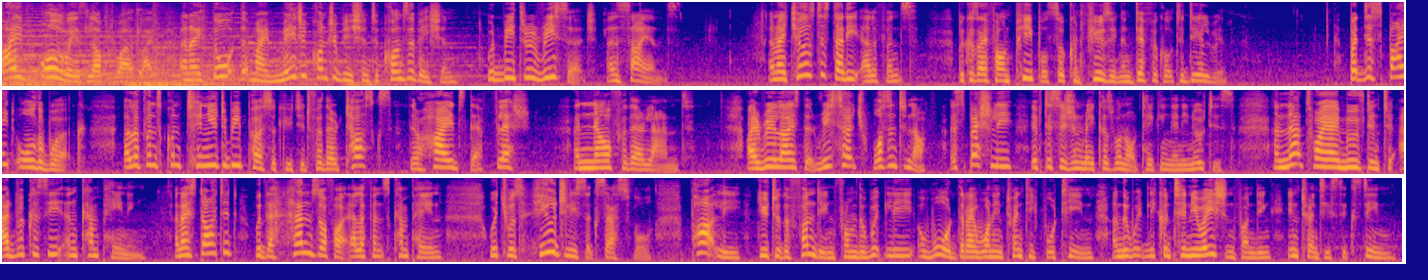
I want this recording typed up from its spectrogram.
I've always loved wildlife, and I thought that my major contribution to conservation would be through research and science. And I chose to study elephants because I found people so confusing and difficult to deal with. But despite all the work, elephants continue to be persecuted for their tusks, their hides, their flesh, and now for their land. I realized that research wasn't enough, especially if decision makers were not taking any notice. And that's why I moved into advocacy and campaigning. And I started with the Hands Off Our Elephants campaign, which was hugely successful, partly due to the funding from the Whitley Award that I won in 2014 and the Whitley Continuation funding in 2016.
